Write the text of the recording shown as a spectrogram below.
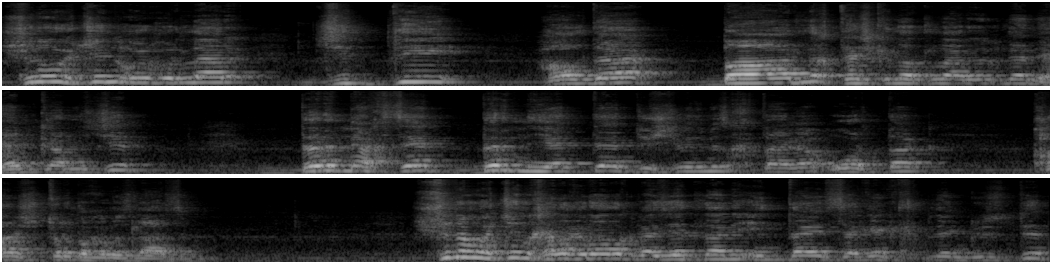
shuning uchun uyg'urlar jiddiy holda barliq tashkilotlar bilan hamkorlashib bir maksat, bir niyette düşmanımız Xitayga ortak karşı durmamız lazım. Şunun için halkaralık vaziyetlerini intayin sakaklık bilen güzdüp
